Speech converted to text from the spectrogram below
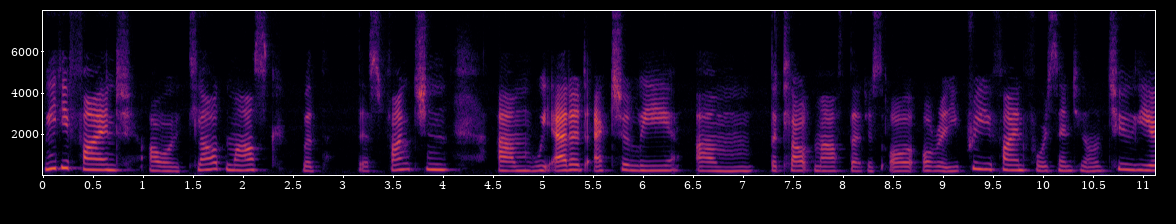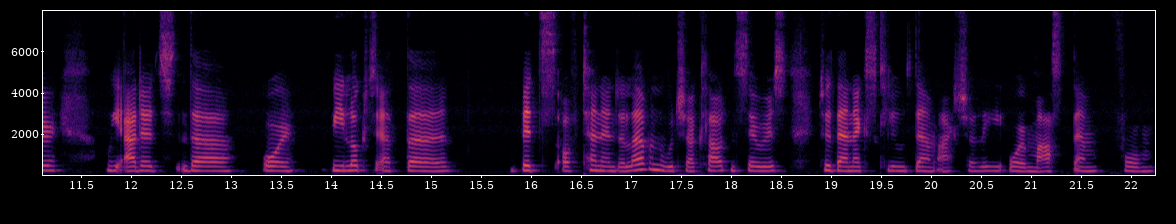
we defined our cloud mask with this function. Um, we added actually um, the cloud mask that is all already predefined for Sentinel-2 here. We added the, or we looked at the bits of 10 and 11, which are cloud in cirrus, to then exclude them actually or mask them from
